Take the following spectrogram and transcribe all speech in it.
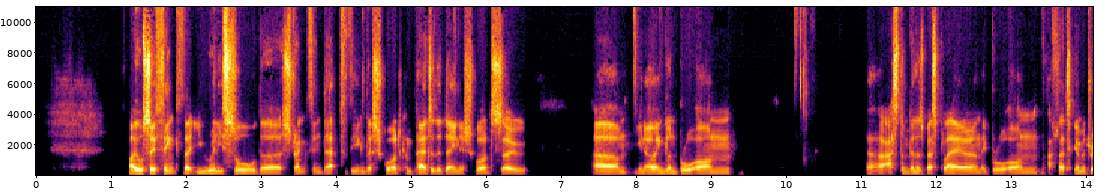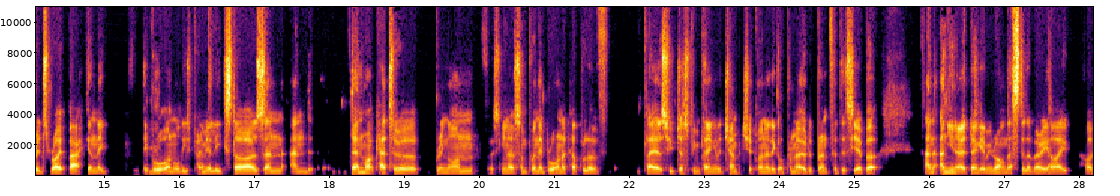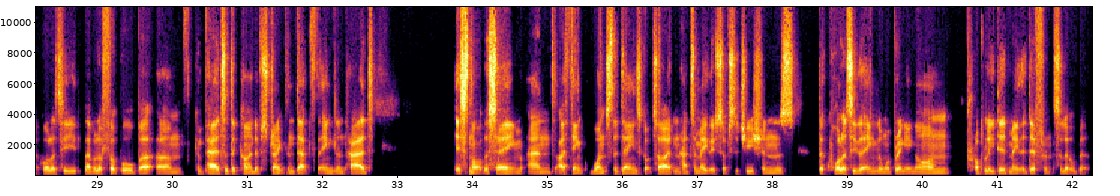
I also think that you really saw the strength and depth of the English squad compared to the Danish squad. So, um, you know, England brought on uh, Aston Villa's best player, and they brought on Atletico Madrid's right back, and they they brought on all these Premier League stars, and and Denmark had to bring on, you know, at some point they brought on a couple of players who'd just been playing in the Championship. I know they got promoted with Brentford this year, but and and you know, don't get me wrong, that's still a very high high quality level of football, but um, compared to the kind of strength and depth that England had, it's not the same. And I think once the Danes got tired and had to make those substitutions, the quality that England were bringing on probably did make the difference a little bit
